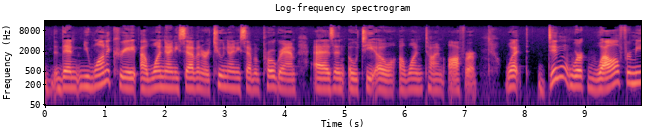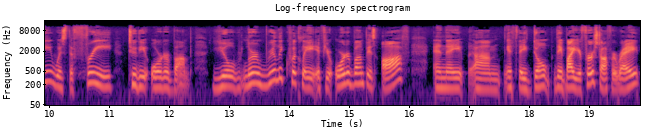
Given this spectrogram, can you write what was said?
then you want to create a 197 or a 297 program as an OTO, a one time offer. What didn't work well for me was the free to the order bump. You'll learn really quickly if your order bump is off and they um, if they don't they buy your first offer right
